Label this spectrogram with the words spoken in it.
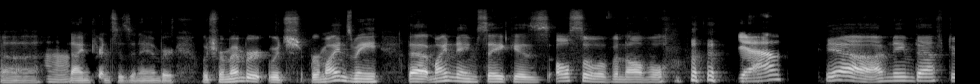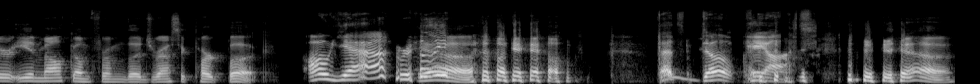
uh, Uh-huh. Nine Princes in Amber, which remember, which reminds me that my namesake is also of a novel. Yeah? yeah, I'm named after Ian Malcolm from the Jurassic Park book. Oh yeah? Really? Yeah, I am. That's dope. Chaos. yeah,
